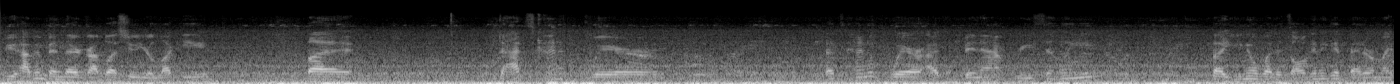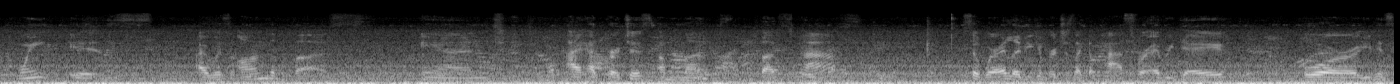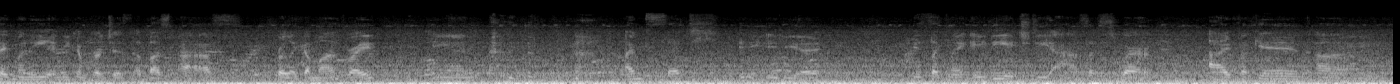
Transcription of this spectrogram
If you haven't been there, God bless you, you're lucky. But that's kind of where that's kind of where I've been at recently. But you know what? It's all gonna get better. My point is, I was on the bus and I had purchased a month bus pass. So where I live, you can purchase like a pass for every day or you can save money and you can purchase a bus pass for like a month, right? And I'm such an idiot. It's like my ADHD ass, I swear. I fucking, um,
